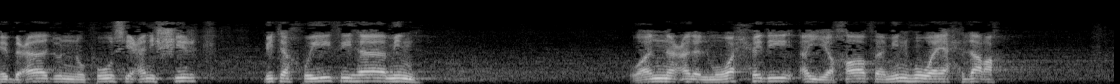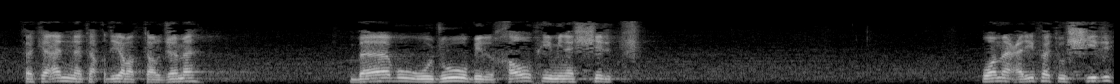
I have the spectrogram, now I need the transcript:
إبعاد النفوس عن الشرك بتخويفها منه وأن على الموحد أن يخاف منه ويحذره. فكأن تقدير الترجمة باب وجوب الخوف من الشرك ومعرفة الشرك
